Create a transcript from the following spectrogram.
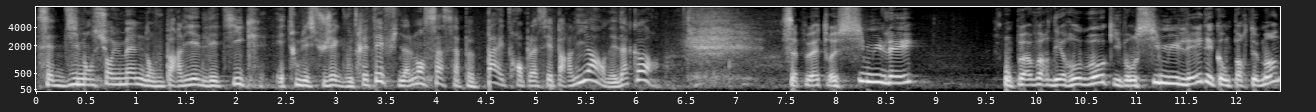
Cette dimension humaine dont vous parliez, de l'éthique et tous les sujets que vous traitez, finalement, ça, ça ne peut pas être remplacé par l'IA, on est d'accord ça peut être simulé. On peut avoir des robots qui vont simuler des comportements,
